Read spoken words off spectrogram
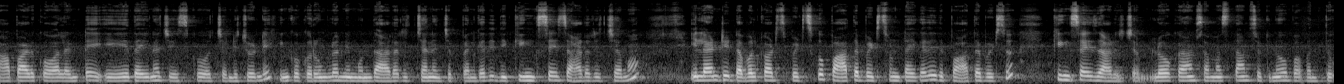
కాపాడుకోవాలంటే ఏదైనా చేసుకోవచ్చండి. చూడండి ఇంకొక రూమ్లో నేను ముందు ఆర్డర్ ఇచ్చానని చెప్పాను కదా ఇది కింగ్ సైజ్ ఆర్డర్ ఇచ్చాము. ఇలాంటి డబుల్ కార్డ్స్ బెడ్స్కు పాత బెడ్స్ ఉంటాయి కదా ఇది పాత బెడ్స్ కింగ్ సైజ్ ఆడిచ్చాం. లోకాం సమస్తాం సుఖినో భవంతు.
